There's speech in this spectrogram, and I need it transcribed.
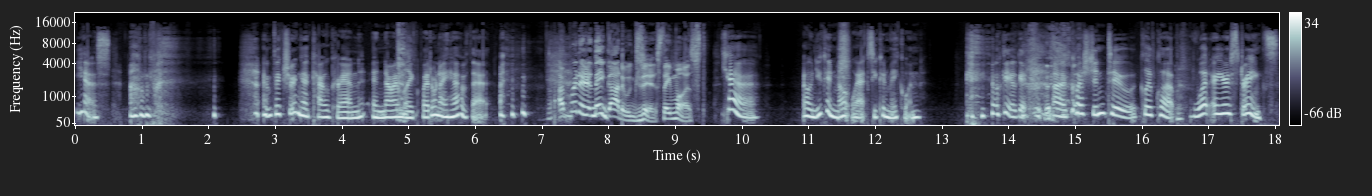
yes. Um I'm picturing a cow crayon and now I'm like, why don't I have that? I'm pretty sure they got to exist. They must. Yeah. Oh, and you can melt wax. You can make one. okay, okay. Uh, question two, Clip Clap. What are your strengths?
